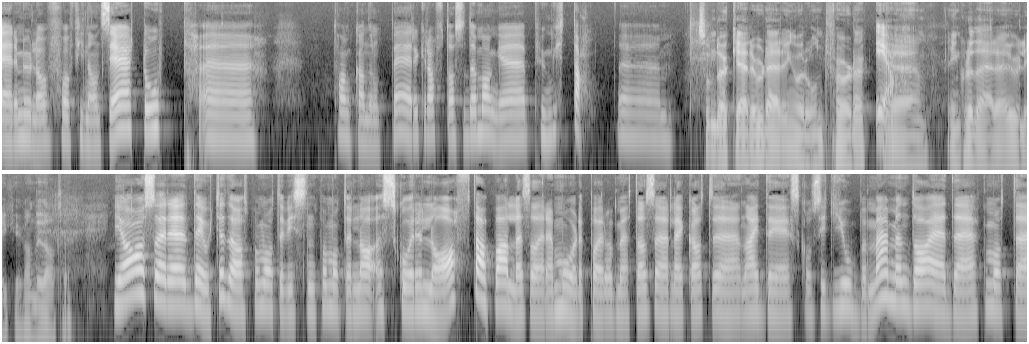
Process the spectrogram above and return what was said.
er det mulig å få finansiert opp? Eh, tankene rundt bærekraft. Altså det er mange punkt, da. Eh, Som dere gjør vurderinger rundt før dere ja. Eh, inkluderer ulike kandidater? Ja, så er det, det, er jo ikke det at på en måte, hvis en på en måte la, scorer lavt da, på alle sånne måleparametere, så er det like at eh, nei, det skal vi ikke jobbe med, men da er det på en måte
